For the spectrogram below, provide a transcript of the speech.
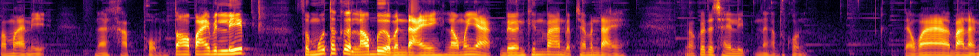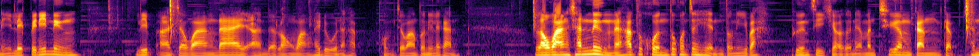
ประมาณนี้นะครับผมต่อไปเป็นลิฟต์สมมุติถ้าเกิดเราเบื่อบันได เราไม่อยากเดินขึ้นบ้านแบบใช้บันได เราก็จะใช้ลิฟต์นะครับทุกคน แต่ว่าบ้านหลังนี้เล็กไปนิดนึงลิฟต์อาจจะวางได้อะเดี๋ยวลองวางให้ดูนะครับ ผมจะวางตรงนี้แล้วกัน เราวางชั้นหนึ่งนะครับ ทุกคนทุกคนจะเห็นตรงนี้ปะพื้นสีเขียวตัวนี้มันเชื่อมกันกับชั้น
